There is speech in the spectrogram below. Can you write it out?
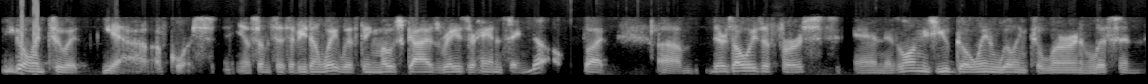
you go into it, yeah, of course. You know, someone says, "Have you done weightlifting?" Most guys raise their hand and say no, but um, there's always a first, and as long as you go in willing to learn and listen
